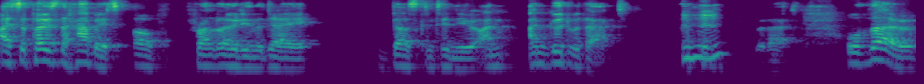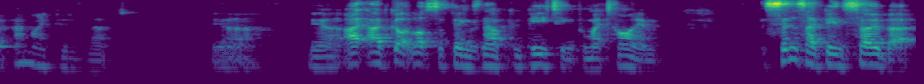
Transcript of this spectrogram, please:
I suppose the habit of front loading the day does continue. I'm I'm good with that. Mm-hmm. Good with that. Although, am I good with that? Yeah. Yeah. I, I've got lots of things now competing for my time. Since I've been sober,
